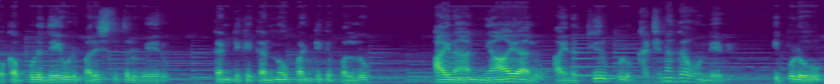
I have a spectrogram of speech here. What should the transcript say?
ఒకప్పుడు దేవుడి పరిస్థితులు వేరు. కంటికి కన్ను పంటికి పళ్ళు ఆయన న్యాయాలు ఆయన తీర్పులు కఠినంగా ఉండేవి. ఇప్పుడు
